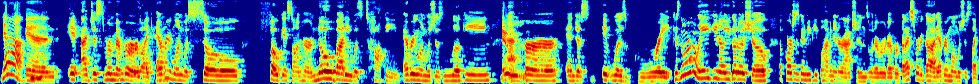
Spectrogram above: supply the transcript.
Yeah. Mm-hmm. And mm-hmm. it I just remember like yeah. everyone was so focused on her. Nobody was talking. Everyone was just looking no. at her and just it was great. Cuz normally, you know, you go to a show, of course there's going to be people having interactions whatever whatever, but I swear to god everyone was just like,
